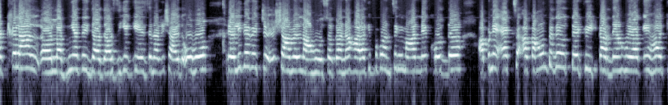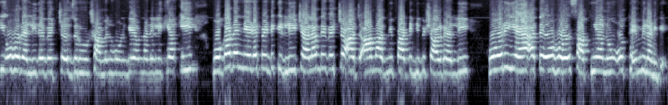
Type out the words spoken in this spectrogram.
ਅਟਕਲਾਂ ਲੱਗੀਆਂ ਤੇ ਦੱਸਦੀ ਹੈ ਕਿ ਇਸ ਦੇ ਨਾਲ ਸ਼ਾਇਦ ਉਹ ਰੈਲੀ ਦੇ ਵਿੱਚ ਸ਼ਾਮਲ ਨਾ ਹੋ ਸਕਣ। ਹਾਲਾਂਕਿ ਭਗਵੰਤ ਸਿੰਘ ਮਾਨ ਨੇ ਖੁਦ ਆਪਣੇ ਐਕਸ ਅਕਾਊਂਟ ਦੇ ਉੱਤੇ ਟਵੀਟ ਕਰਦਿਆਂ ਹੋਇਆ ਕਿਹਾ ਕਿ ਉਹ ਰੈਲੀ ਦੇ ਵਿੱਚ ਜ਼ਰੂਰ ਸ਼ਾਮਲ ਹੋਣਗੇ। ਉਹਨਾਂ ਨੇ ਲਿਖਿਆ ਕਿ ਮੋਗਾ ਦੇ ਨੇੜੇ ਪਿੰਡ ਕਿੱਲੀ ਚਾਲਾਂ ਦੇ ਵਿੱਚ ਅੱਜ ਆਮ ਆਦਮੀ ਪਾਰਟੀ ਦੀ ਵਿਸ਼ਾਲ ਰੈਲੀ ਹੋ ਰਹੀ ਹੈ ਅਤੇ ਉਹ ਸਾਥੀਆਂ ਨੂੰ ਉੱਥੇ ਮਿਲਣਗੇ।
